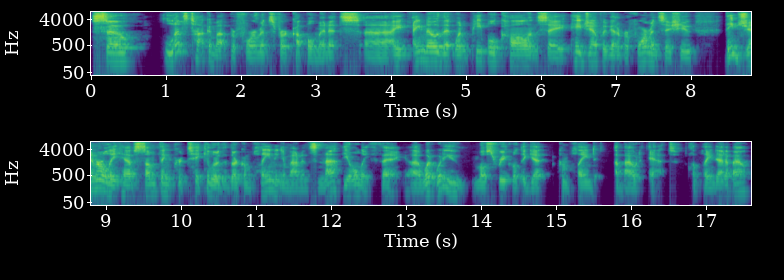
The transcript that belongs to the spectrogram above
So let's talk about performance for a couple minutes. Uh, I, I know that when people call and say, hey, Jeff, we've got a performance issue, they generally have something particular that they're complaining about. And it's not the only thing. Uh, what, what do you most frequently get complained about at? Complained at about?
